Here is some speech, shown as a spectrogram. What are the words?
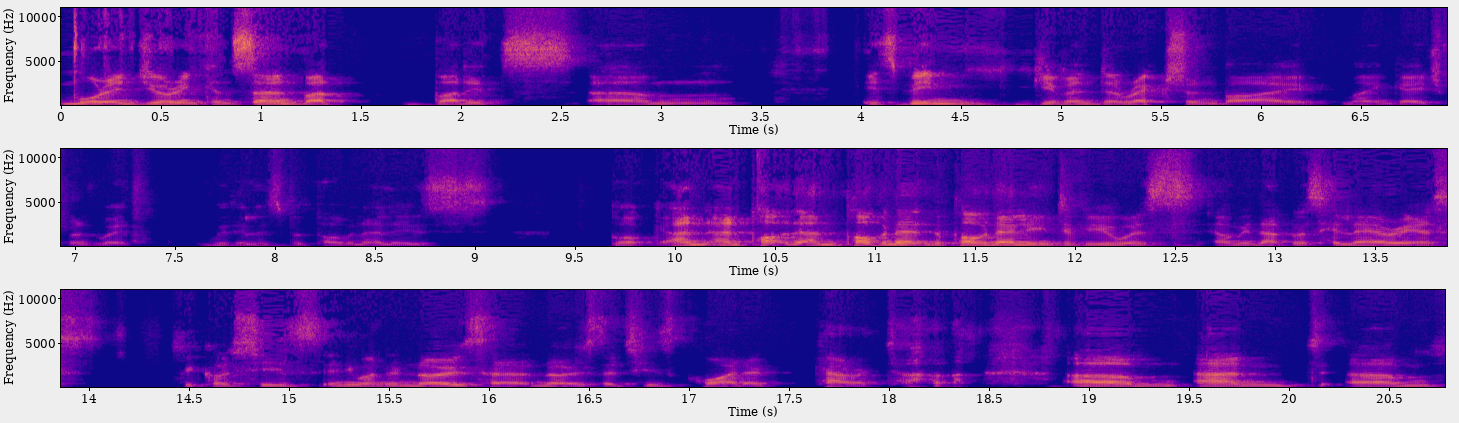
more enduring concern, but but it's um, it's been given direction by my engagement with with Elizabeth Povinelli's book. And and and Povinelli, the Povinelli interview was I mean that was hilarious because she's anyone who knows her knows that she's quite a character. Um, and um,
